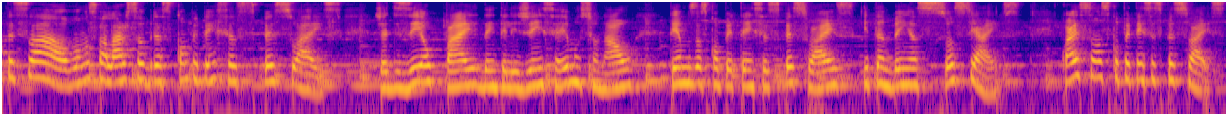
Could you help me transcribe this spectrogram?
pessoal! Vamos falar sobre as competências pessoais. Já dizia o pai da inteligência emocional, temos as competências pessoais e também as sociais. Quais são as competências pessoais?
